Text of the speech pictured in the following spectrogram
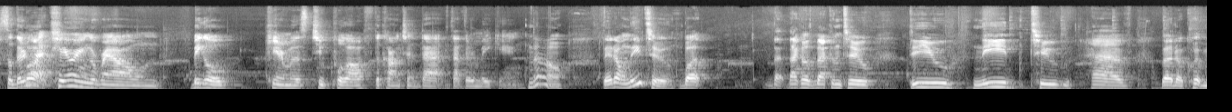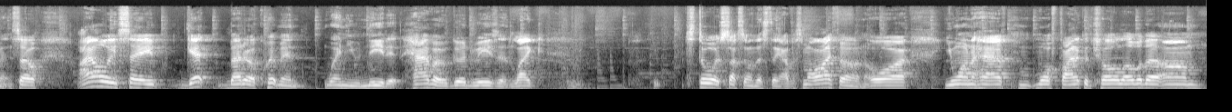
So they're but, not carrying around big old cameras to pull off the content that that they're making. No, they don't need to. But that, that goes back into do you need to have better equipment? So I always say get better equipment when you need it. Have a good reason. Like storage sucks on this thing. I have a small iPhone, or you want to have more finer control over the um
